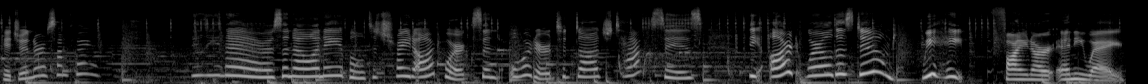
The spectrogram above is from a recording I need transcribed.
pigeon or something? Millionaires are now unable to trade artworks in order to dodge taxes. The art world is doomed. We hate fine art anyway.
